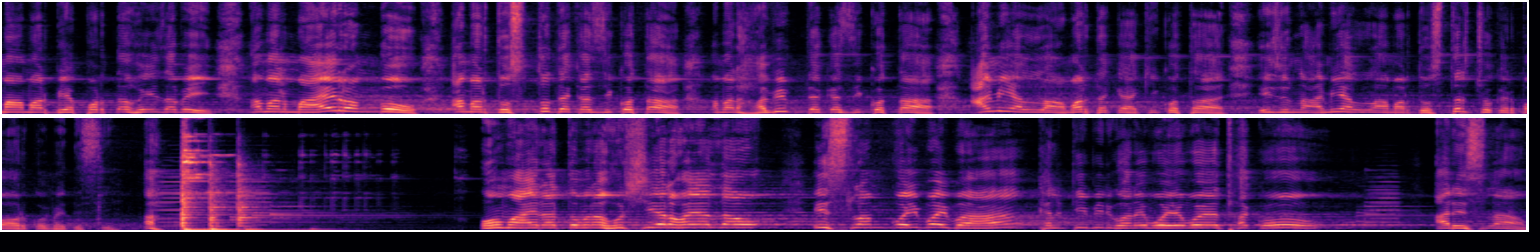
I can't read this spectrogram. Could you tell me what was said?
মা আমার বিয়ে পর্দা হয়ে যাবে। আমার মায়ের অঙ্গ আমার দোস্ত দেখা যে কথা, আমার হাবিব দেখা যে কথা, আমি আল্লাহ, আমার দেখা একই কথা। এই জন্য আমি আল্লাহ আমার দোস্তের চোখের পাওয়ার কমে দিছি। ও মায়েরা, তোমরা হুঁশিয়ার হয়ে যাও। ইসলাম কই বইবা খালি টিভির ঘরে বয়ে বয়ে থাকো। আর ইসলাম?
